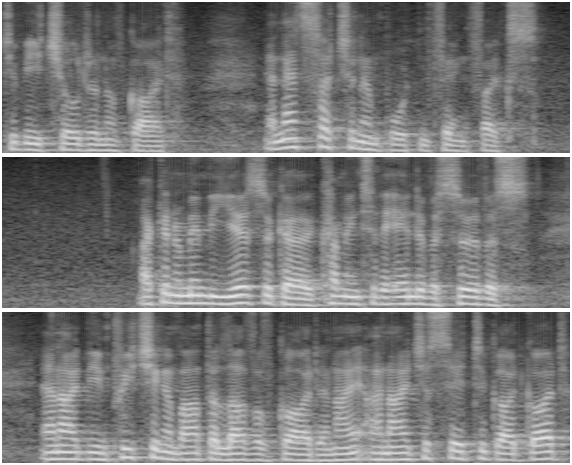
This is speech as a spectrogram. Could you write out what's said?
to be children of God. And that's such an important thing, folks. I can remember years ago coming to the end of a service, and I'd been preaching about the love of God, and I, and I just said to God, God,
